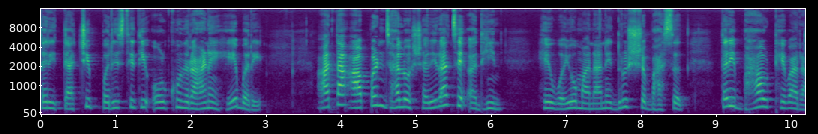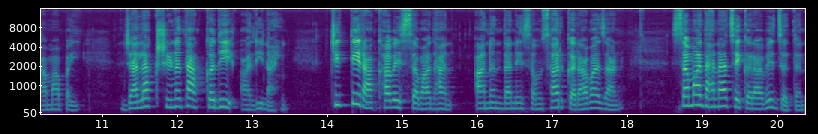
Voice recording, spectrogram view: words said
तरी त्याची परिस्थिती ओळखून राहणे हे बरे. आता आपण झालो शरीराचे अधीन. हे वयोमानाने दृश्य भासत तरी भाव ठेवा रामापायी ज्याला क्षीणता कधी आली नाही. चित्ती राखावे समाधान आनंदाने संसार करावा जाण. समाधानाचे करावे जतन.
